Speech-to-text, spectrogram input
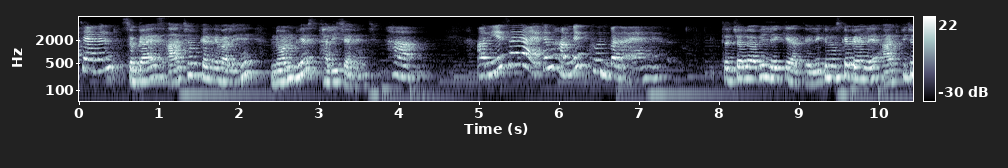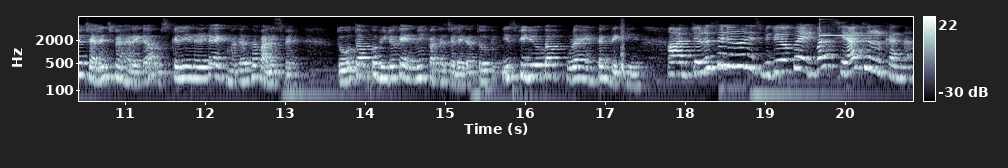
चैनल सो गाइस आज हम करने वाले हैं नॉन वेज थाली चैलेंज हाँ. और ये सारे आइटम हमने खुद बनाया है. तो चलो अभी लेके आते हैं। लेकिन उसके पहले आज भी जो चैलेंज में हारेगा उसके लिए रहेगा एक मज़ा सा पनिशमेंट तो वो तो आपको वीडियो के एंड में ही पता चलेगा। तो इस वीडियो का पूरा एंड तक देखिए। और ज़रूर से ज़रूर इस वीडियो को एक बार शेयर ज़रूर करना।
